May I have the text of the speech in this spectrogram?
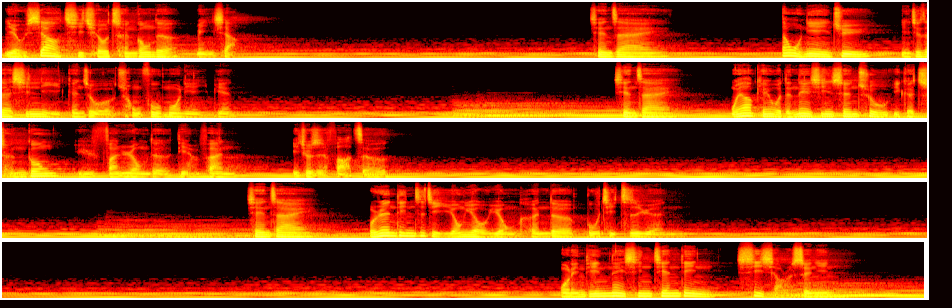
有效祈求成功的冥想。现在，当我念一句，你就在心里跟着我重复默念一遍。现在，我要给我的内心深处一个成功与繁荣的典范，也就是法则。现在，我认定自己拥有永恒的补给资源。我聆听内心坚定、细小的声音，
